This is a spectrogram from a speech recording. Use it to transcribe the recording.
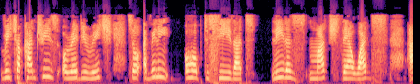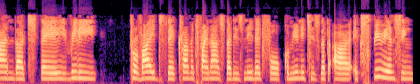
richer countries already rich so i really hope to see that leaders match their words and that they really provide the climate finance that is needed for communities that are experiencing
